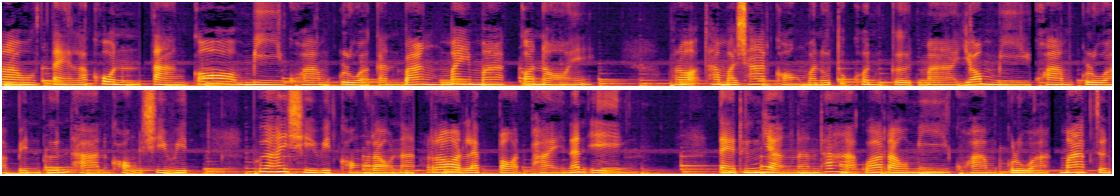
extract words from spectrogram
เราแต่ละคนต่างก็มีความกลัวกันบ้างไม่มากก็น้อย เพราะธรรมชาติของมนุษย์ทุกคนเกิดมาย่อมมีความกลัวเป็นพื้นฐานของชีวิต เพื่อให้ชีวิตของเรานั้นรอดและปลอดภัยนั่นเอง แต่ถึงอย่างนั้นถ้าหากว่าเรามีความกลัวมากจน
